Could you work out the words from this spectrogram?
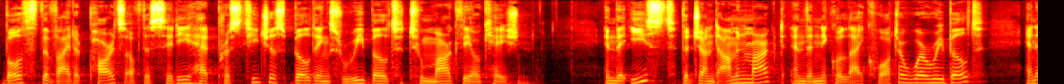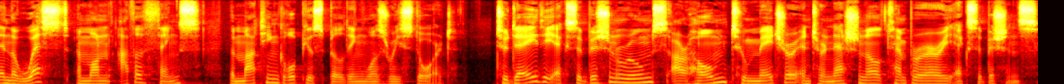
Both divided parts of the city had prestigious buildings rebuilt to mark the occasion. In the east, the Gendarmenmarkt and the Nikolai Quarter were rebuilt, and in the west, among other things, the Martin Gropius building was restored. Today, the exhibition rooms are home to major international temporary exhibitions.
